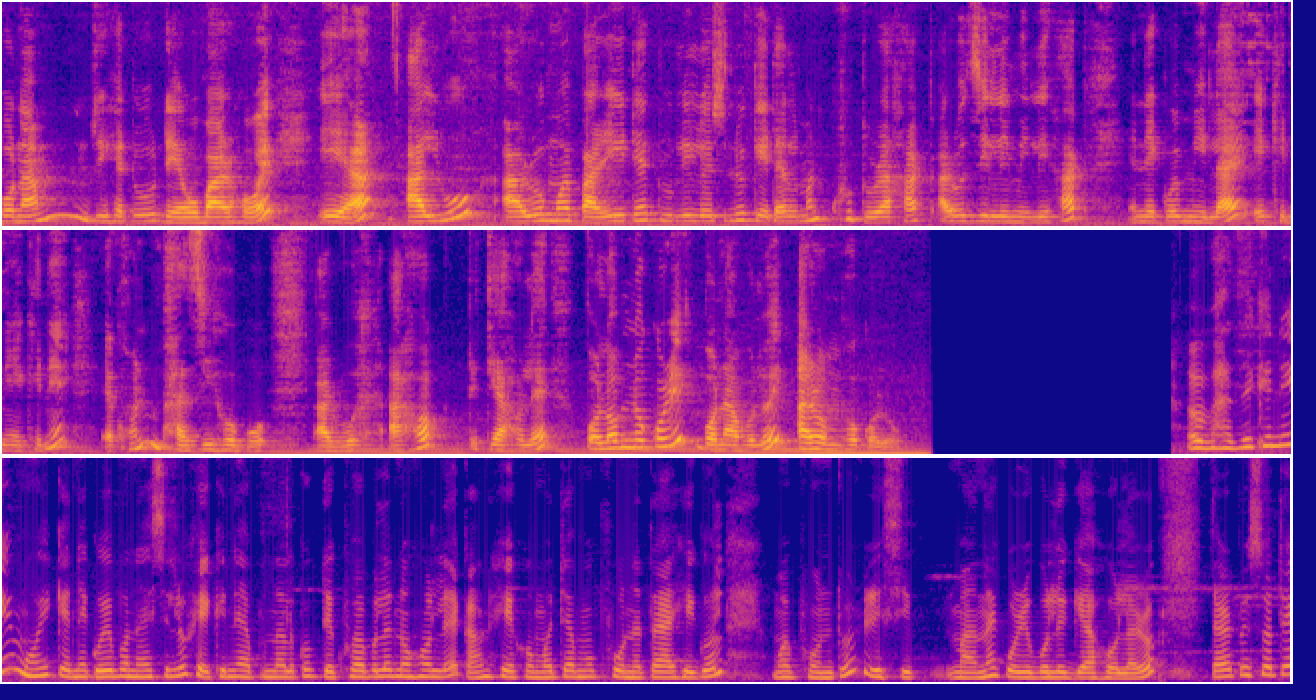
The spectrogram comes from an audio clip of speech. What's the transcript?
বনাম যিহেতু দেওবাৰ হয়। এয়া আলু আৰু মই বাৰীতে তুলি লৈছিলোঁ কেইডালমান খুতুৰা শাক আৰু জিলিমিলি শাক। এনেকৈ মিলাই এইখিনি এইখিনি এখন ভাজি হ'ব। আৰু আহক, তেতিয়াহ'লে পলম নকৰি বনাবলৈ আৰম্ভ কৰোঁ। ভাজিখিনি মই কেনেকৈ বনাইছিলোঁ সেইখিনি আপোনালোকক দেখুৱাবলৈ নহ'লে কাৰণ সেই সময়তে মোৰ ফোন এটা আহি গ'ল। মই ফোনটো ৰিচিভ মানে কৰিবলগীয়া হ'ল আৰু। তাৰপিছতে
